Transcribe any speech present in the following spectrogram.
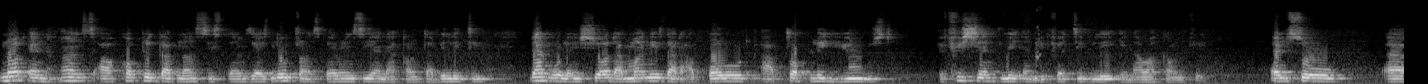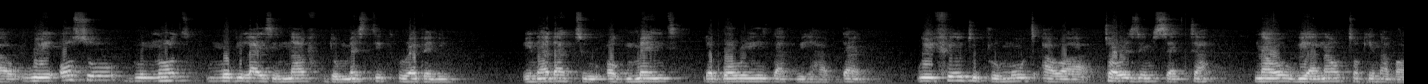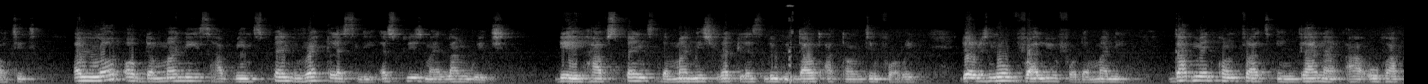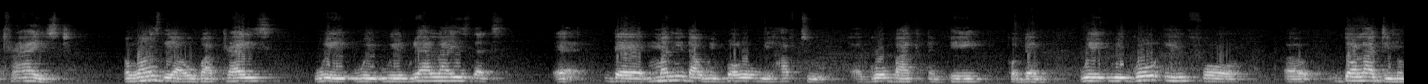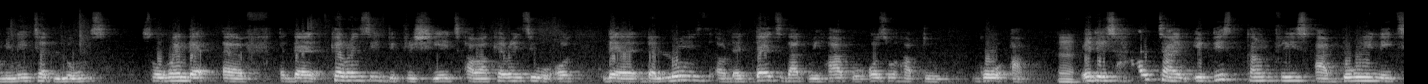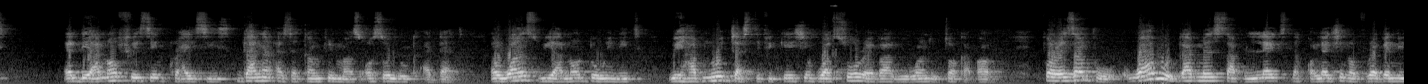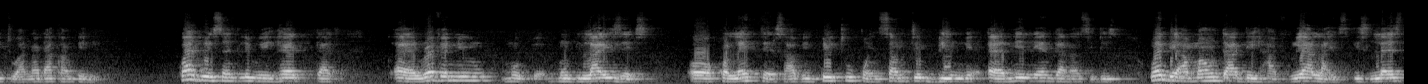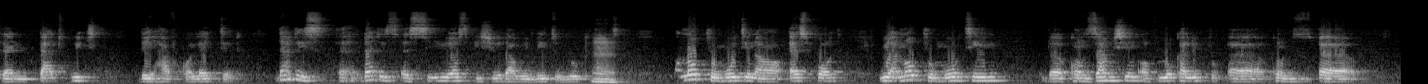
not enhanced our corporate governance systems. There's no transparency and accountability that will ensure that monies that are borrowed are properly used efficiently and effectively in our country. And so uh, we also do not mobilize enough domestic revenue in order to augment the borrowings that we have done. We fail to promote our tourism sector. Now we are now talking about it. A lot of the monies have been spent recklessly, excuse my language. They have spent the monies recklessly without accounting for it. There is no value for the money. Government contracts in Ghana are overpriced. And once they are overpriced, we, we, we realize that uh, the money that we borrow, we have to uh, go back and pay for them. We, we go in for uh, dollar denominated loans. So when the, uh, the currency depreciates, our currency will, the, the loans or the debts that we have will also have to go up. Mm. It is high time if these countries are doing it and they are not facing crisis, Ghana as a country must also look at that. And once we are not doing it, we have no justification whatsoever we want to talk about. For example, why would government sublet the collection of revenue to another company? Quite recently, we heard that uh, revenue mobilizers or collectors have been paid two point something billion, uh, million Ghana cedis when the amount that they have realized is less than that which they have collected. That is uh, that is a serious issue that we need to look mm. at. We're not promoting our export. We are not promoting the consumption of locally uh, cons- uh,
